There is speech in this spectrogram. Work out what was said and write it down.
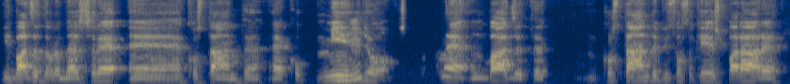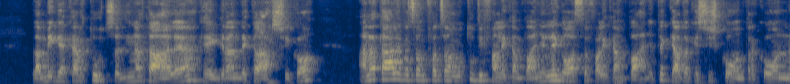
il budget dovrebbe essere eh, costante. Ecco, meglio, mm-hmm. secondo me, un budget costante piuttosto che sparare la mega cartuccia di Natale, che è il grande classico. A Natale facciamo, facciamo tutti fanno le campagne, il negozio fa le campagne. Peccato che si scontra con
